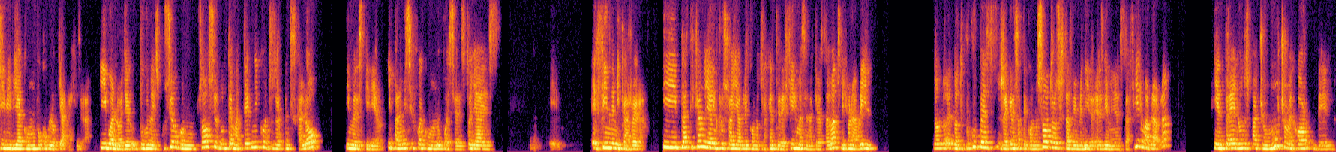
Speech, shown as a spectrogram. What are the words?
sí vivía como un poco bloqueada en general. Y bueno, tuve una discusión con un socio de un tema técnico, entonces de repente escaló y me despidieron. Y para mí sí fue como, no puede ser, esto ya es eh, el fin de mi carrera. Y platicando ya incluso ahí hablé con otra gente de firmas en la que había estado antes, me dijeron, Abril, no, no, no, te preocupes, regrésate con nosotros, estás bienvenida, eres bienvenida a esta firma, bla, bla. Y entré en un despacho mucho mejor del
